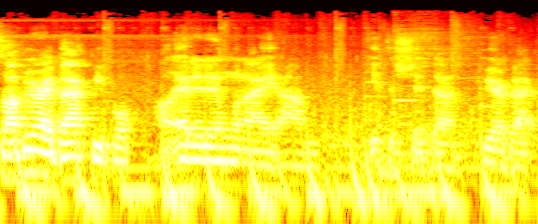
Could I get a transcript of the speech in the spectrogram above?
So I'll be right back, people. I'll edit in when I um, get this shit done. I'll Be right back.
